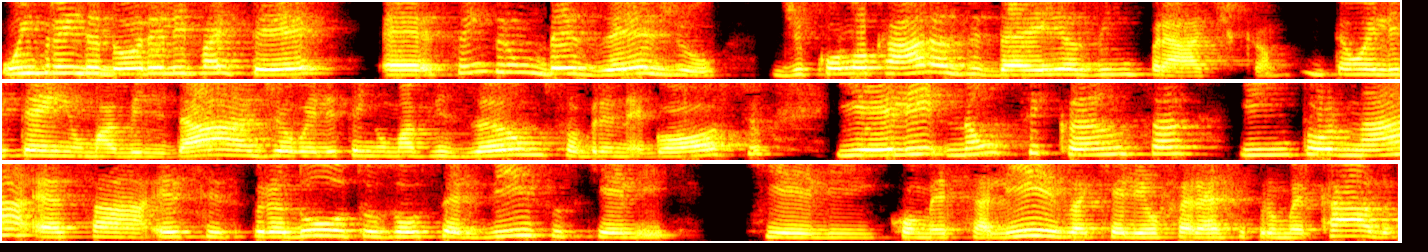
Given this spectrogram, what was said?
O empreendedor ele vai ter é, sempre um desejo de colocar as ideias em prática. Então ele tem uma habilidade ou ele tem uma visão sobre negócio e ele não se cansa em tornar essa, esses produtos ou serviços que ele, que ele comercializa, que ele oferece para o mercado,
